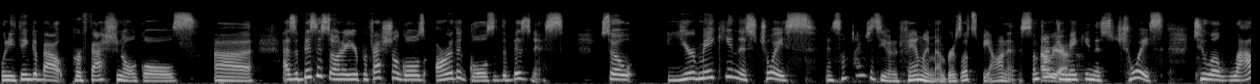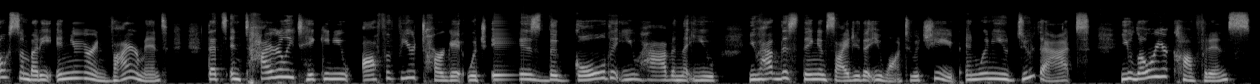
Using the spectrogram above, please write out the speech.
when you think about professional goals, uh, as a business owner, your professional goals are the goals of the business. So you're making this choice, and sometimes it's even family members, let's be honest. Sometimes oh, yeah. you're making this choice to allow somebody in your environment that's entirely taking you off of your target, which is the goal that you have and that you you have this thing inside you that you want to achieve. And when you do that, you lower your confidence,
